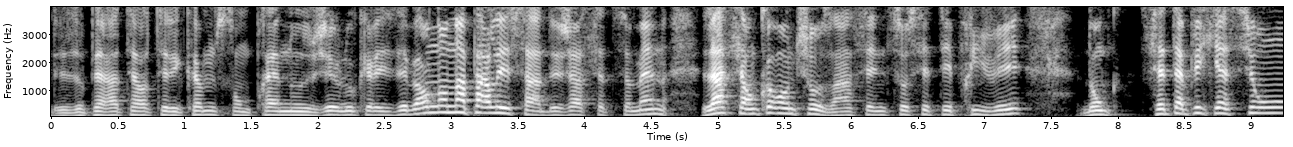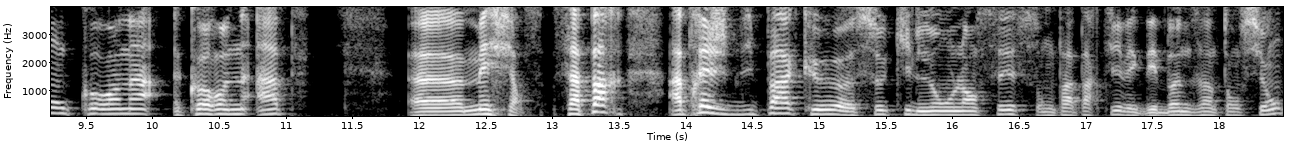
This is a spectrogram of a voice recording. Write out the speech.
les opérateurs télécoms sont prêts à nous géolocaliser. Ben, on en a parlé ça déjà cette semaine. Là, c'est encore autre chose. Hein. C'est une société privée. Donc, cette application Corona, Corona App, euh, méfiance. Ça part. Après, je dis pas que euh, ceux qui l'ont lancé sont pas partis avec des bonnes intentions,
